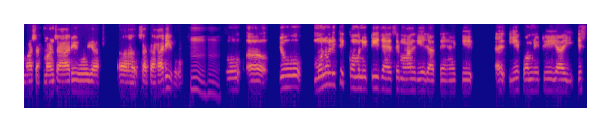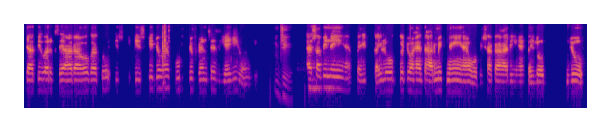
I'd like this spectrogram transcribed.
मांसाहारी हो या शाकाहारी हो हम्म, हम्म। तो आ, जो मोनोलिथिक कम्युनिटीज ऐसे मान लिए जाते हैं कि ये कम्युनिटी या इस जाति वर्ग से आ रहा होगा तो इस इसकी जो है फ़ूड प्रेफरेंसेस यही होंगी। जी। ऐसा भी नहीं है कई कई लोग जो है धार्मिक नहीं है वो भी शाकाहारी हैं कई लोग जो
